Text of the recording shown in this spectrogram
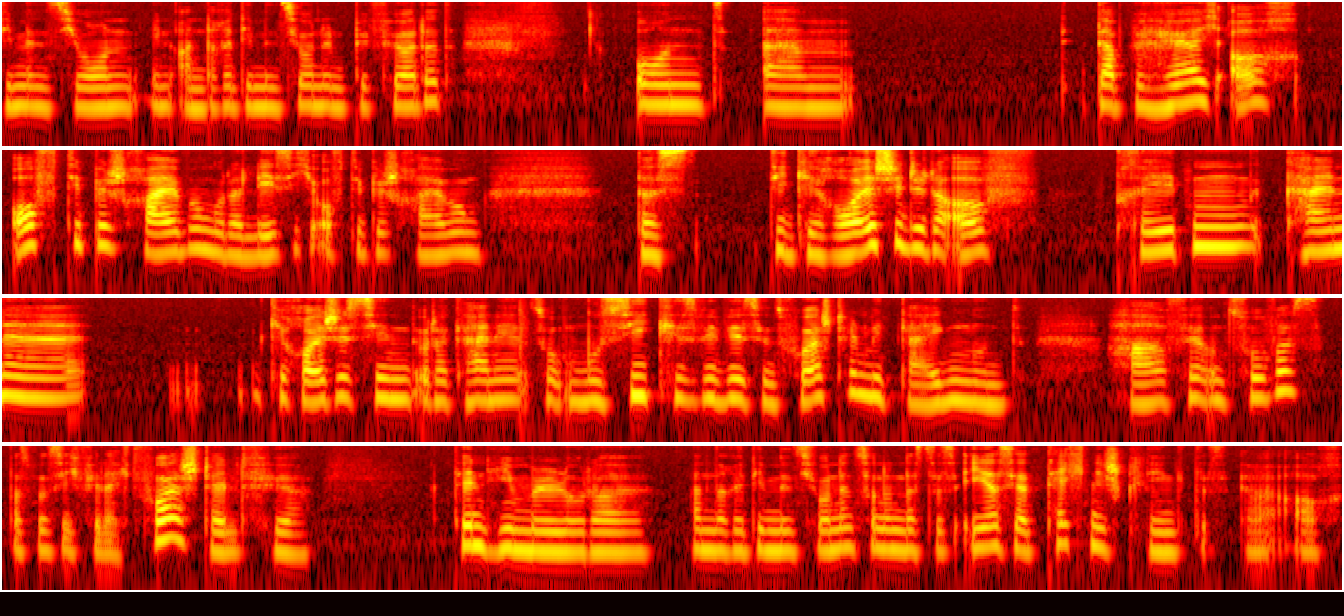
Dimension in andere Dimensionen befördert. Und ähm, da höre ich auch oft die Beschreibung oder lese ich oft die Beschreibung, dass die Geräusche, die da treten, keine Geräusche sind oder keine so Musik ist, wie wir es uns vorstellen, mit Geigen und Harfe und sowas, was man sich vielleicht vorstellt für den Himmel oder andere Dimensionen, sondern dass das eher sehr technisch klingt, dass auch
